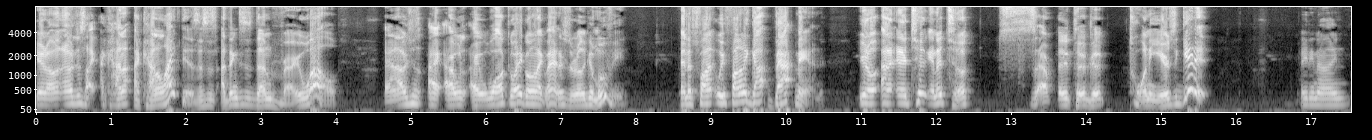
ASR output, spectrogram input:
You know, and I was just like, I kind of, I kind of like this. This is, I think this is done very well. And I was just, I, I was, I walk away going like, man, this is a really good movie and it's fine. We finally got Batman. You know, and it took and it took it took 20 years to get it. 89,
